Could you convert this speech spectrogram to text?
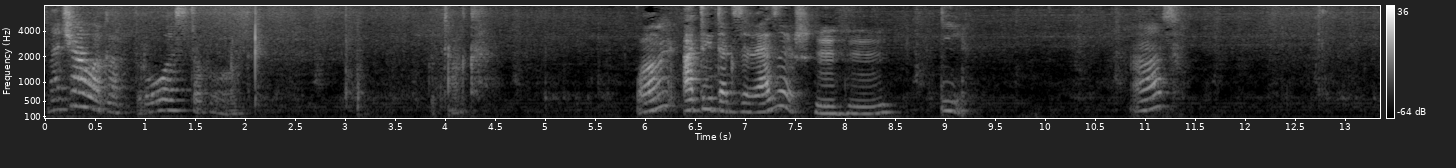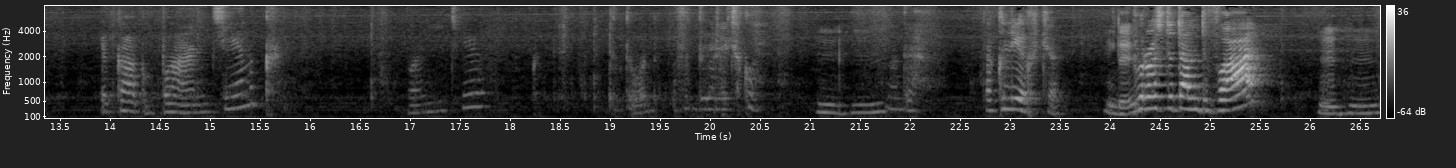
Сначала как просто вот. Вот так. Помни- А ты так завязываешь? Угу. И раз. И как бантинг. Бантинг. Тут вот в дырочку. Угу. Так легче. Да? Просто там два. Угу.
